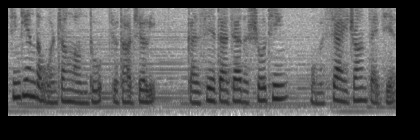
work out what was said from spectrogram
今天的文章朗读就到这里，感谢大家的收听，我们下一章再见。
